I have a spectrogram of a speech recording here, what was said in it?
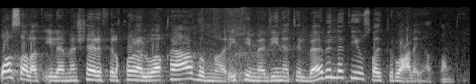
وصلت إلى مشارف القرى الواقعة ضمن ريف مدينة الباب التي يسيطر عليها التنظيم.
